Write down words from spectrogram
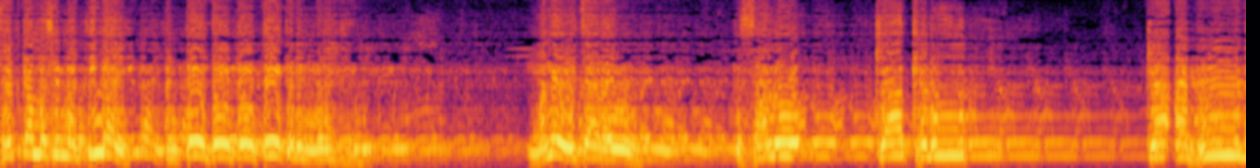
ઝટકા મશીનમાં ટીંગાઈ અને તે તે તે તે કરીને મરી ગયું. મને વિચાર આવ્યો કે સાલું, ક્યાં ખેડૂત, ક્યાં આ ભૂંડ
